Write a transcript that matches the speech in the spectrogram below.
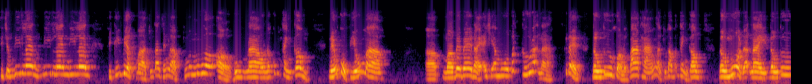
thị trường đi lên đi lên đi lên, thì cái việc mà chúng ta thấy là chúng ta mua ở vùng nào nó cũng thành công. Nếu cổ phiếu mà Ờ, uh, MBB này anh chị em mua bất cứ đoạn nào. Cứ để đầu tư khoảng độ 3 tháng là chúng ta vẫn thành công. Đầu mua ở đoạn này đầu tư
